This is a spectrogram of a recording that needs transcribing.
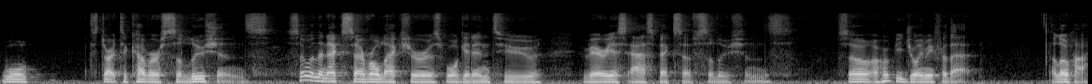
we'll start to cover solutions. So in the next several lectures, we'll get into various aspects of solutions. So I hope you join me for that. Aloha.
